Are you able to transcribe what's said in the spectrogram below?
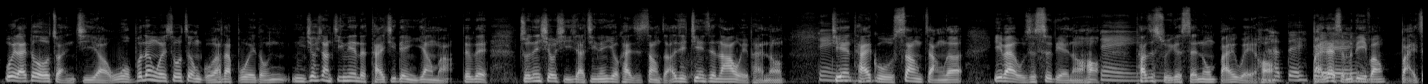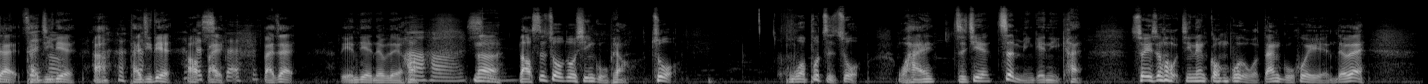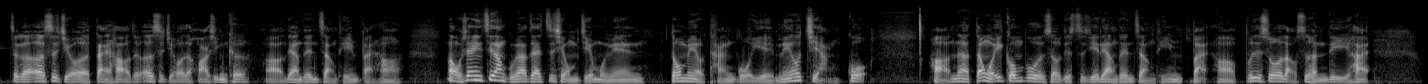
未来都有转机啊！我不认为说这种股票它不会动，你就像今天的台积电一样嘛，对不对？昨天休息一下，今天又开始上涨，而且今天是拉尾盘哦。对。今天台股上涨了一百五十四点哦，哈。对。它是属于一个神龙摆尾哈。对。摆在什么地方？摆在台积电 啊，台积电 好摆摆在连电，对不对？哈。那老师做不做新股票？做。我不止做，我还直接证明给你看。所以说我今天公布了我单股会员，对不对？这个二四九二代号，这个二四九二的华新科啊，亮灯涨停板哈。那我相信这张股票在之前我们节目里面都没有谈过，也没有讲过。好，那等我一公布的时候，就直接亮灯涨停板哈。不是说老师很厉害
